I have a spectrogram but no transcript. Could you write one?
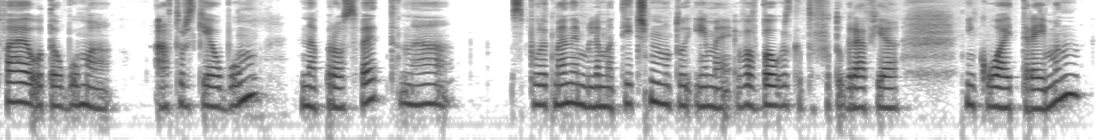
Това е от албума, авторския албум на Просвет на според мен емблематичното име в българската фотография Николай Трейман –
